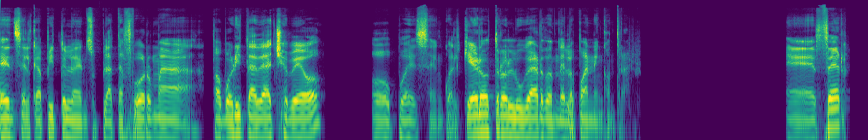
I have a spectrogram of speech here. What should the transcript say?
dense el capítulo en su plataforma favorita de HBO o pues en cualquier otro lugar donde lo puedan encontrar. Eh, Fer,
